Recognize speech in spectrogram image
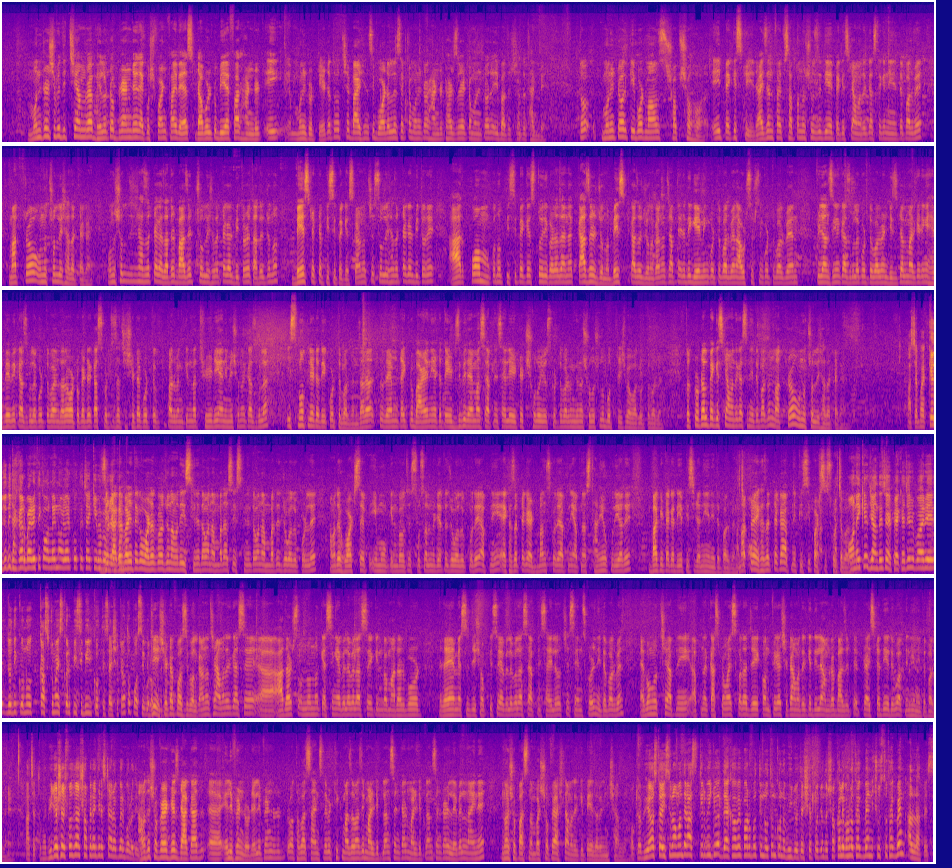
মনিটর হিসেবে দিচ্ছি আমরা ভেলোটপ ব্র্যান্ডের একুশ point five S double two BFR hundred এই মনিটরটি। এটা তো হচ্ছে বাইশ ইঞ্চি বর্ডারলেস একটা মনিটর হান্ড্রেড হার্জের একটা মনিটর, এই বাজারের সাথে থাকবে। তো মনিটর কিবোর্ড মাউস সব সহ এই প্যাকেজটি রাইজেন ফাইভ ছাপ্পান্নশো জি দিয়ে এই প্যাকেজটি আমাদের কাছ থেকে নিয়ে নিতে পারবে মাত্র উনচল্লিশ হাজার টাকায়। উনচল্লিশ হাজার টাকা, যাদের বাজেট চল্লিশ হাজার টাকার ভিতরে, তাদের জন্য বেস্ট একটা পিসি প্যাকেজ কারণ হচ্ছে চল্লিশ হাজার টাকার ভিতরে আর কম কোনো পিসি প্যাকেজ তৈরি করা যায় না কাজের জন্য বেস্ট কাজের জন্য। কারণ হচ্ছে আপনি যদি গেমিং করতে পারবেন আউটসোর্সিং করতে পারবেন ফ্রিলান্সিংয়ের কাজগুলো করতে পারবেন ডিজিটাল মার্কেটিংয়ে হেভি হেভি কাজগুলো করতে পারেন, যারা অটোক্যাডের কাজ করতে চাচ্ছে সেটা করতে পারবেন, কিংবা থ্রি ডি অ্যানিমেশনের কাজগুলো স্মুথলি এটা দিয়ে করতে পারবেন। যারা একটু র্যামটা একটু বাড়ায় নিয়ে, এটাতে এইট জিবি র্যাম আছে, আপনি চাইলে এইট এইট ষোলো ইউজ করতে পারবেন, কিংবা ষোলো ষোলো বত্রিশ ব্যবহার করতে পারবেন। তো টোটাল প্যাকেজটি আমাদের কাছে নিতে পারবেন মাত্র উনচল্লিশ হাজার টাকায়। আচ্ছা ভাই কেউ যদি ঢাকার বাইরে থেকে অনলাইনে অর্ডার করতে চায় কীভাবে ঢাকার বাইরে থেকে অর্ডার করার জন্য আমাদের স্ক্রিনে দেওয়া নাম্বার আছে। স্ক্রিনে দেওয়া নাম্বারে যোগাযোগ করলে আমাদের হোয়াটসঅ্যাপ ইমো কিংবা হচ্ছে সোশ্যাল মিডিয়াতে যোগাযোগ করে আপনি এক হাজার টাকা অ্যাডভান্স করে আপনি আপনার স্থানীয় কুরিয়ারে বাকি টাকা দিয়ে পিসিটা নিয়ে নিতে পারবেন। মাত্র এক হাজার টাকা আপনি পিসি পারচেস করতে পারবেন। অনেকে জানতে চায় প্যাকেজের বাইরে যদি কোনো কাস্টমাইজ করে পিসি বিল করতে চায় সেটাও তো পসিবল জি সেটা পসিবল কারণ হচ্ছে আমাদের কাছে আদার্স অন্য অন্য ক্যাসিং অ্যাভেলেবেল আছে কিংবা মাদারবোর্ড র্যাম এসএসডি সব কিছু অ্যাভেলেবেল আছে আপনি চাইলে হচ্ছে চেঞ্জ করে নিতে পারবেন। এবং হচ্ছে আপনি আপনার কাস্টমাইজ করা যে কনফিগার সেটা আমাদেরকে দিলে আমরা বাজেটে প্রাইসটা দিয়ে দেবো আপনি নিয়ে নিতে পারবেন। আচ্ছা তো ভিডিও শেষ পর্যন্ত শপের অ্যাড্রেসটা আরেকবার বলে দিবেন। আমাদের শপের অ্যাড্রেস ঢাকার এলিফেন্ট রোড এলিফ্যান্ট রোড অথবা সায়েন্স ল্যাবের ঠিক মাঝামাঝি মাল্টিপ্লান সেন্টার মাল্টিপ্লান সেন্টারের লেভেল নাইনে নয়শো পাঁচ নম্বর শপে আসলে আমাদেরকে পেয়ে যাবেন ইনশাল্লাহ ওকে ভিউয়ার্স তো এই ছিল আমাদের আজকের ভিডিও দেখা হবে পরবর্তী নতুন কোনো ভিডিওতে সে পর্যন্ত সকলে ভালো থাকবেন সুস্থ থাকবেন। আল্লাহ হাফেজ।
